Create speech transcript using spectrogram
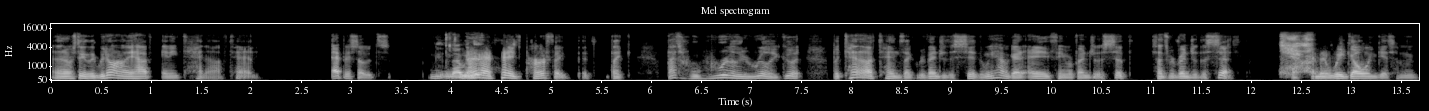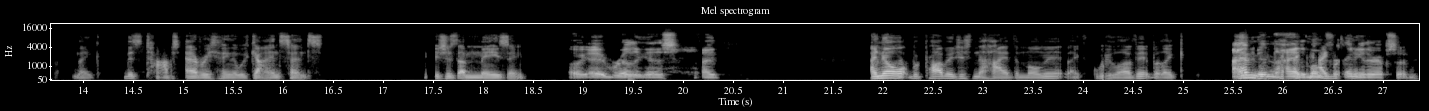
And I was thinking, like, we don't really have any ten out of ten episodes. No, nine out of ten is perfect. It's like that's really, really good. But ten out of ten is like Revenge of the Sith, and we haven't gotten anything Revenge of the Sith since Revenge of the Sith. yeah. And then we go and get something like this tops everything that we've gotten since. It's just amazing. Oh yeah, it really is. I I know we're probably just in the high of the moment. Like we love it, but like I I haven't been in the I- high of the I moment just- for any other episode.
